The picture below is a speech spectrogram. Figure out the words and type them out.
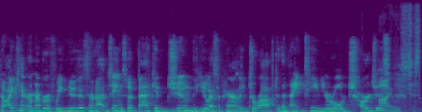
Now, I can't remember if we knew this or not, James, but back in June, the U.S. apparently dropped the 19 year old charges. I was just,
